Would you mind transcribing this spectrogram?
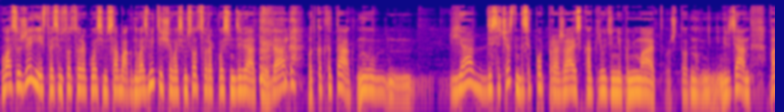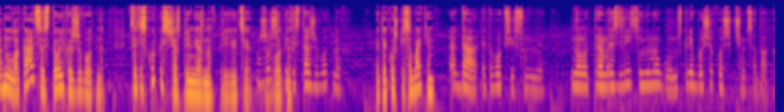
у вас уже есть 848 собак, ну возьмите еще 848 девятую, да? Вот как-то так. Ну, я, если честно, до сих пор поражаюсь, как люди не понимают, что ну, нельзя в одну локацию столько животных. Кстати, сколько сейчас примерно в приюте Больше животных? 500 животных. Это кошки и собаки? Э, Да, это в общей сумме. Но вот прям разделить я не могу. Ну, скорее, больше кошек, чем собак.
